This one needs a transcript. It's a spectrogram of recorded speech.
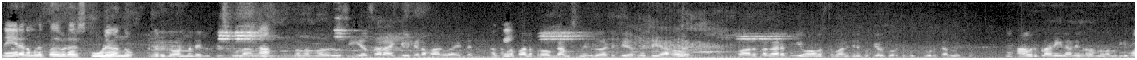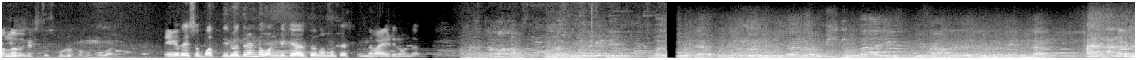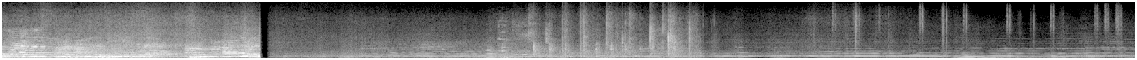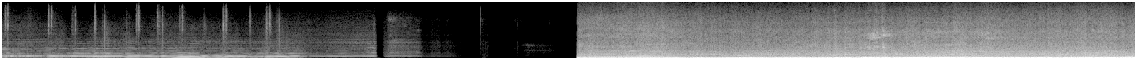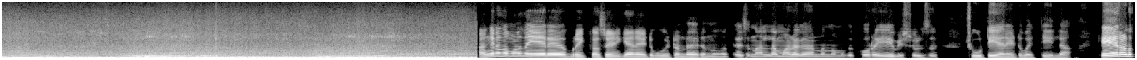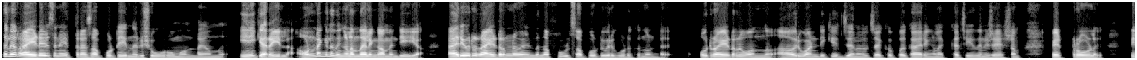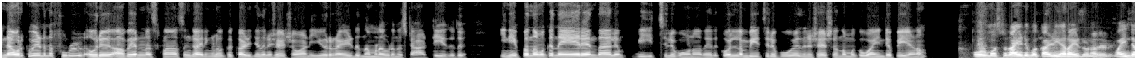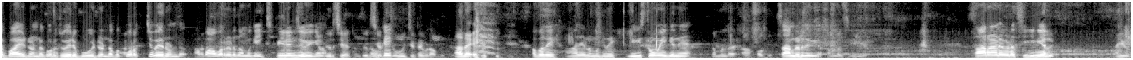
നേരെ നമ്മളിപ്പോ ഇവിടെ ഒരു സ്കൂളിൽ വന്നു. ഇതൊരു ഗവൺമെന്റ് എൽ പി സ്കൂളാണ് അപ്പൊ നമ്മളൊരു സി എസ് ആർ ആക്ടിവിറ്റിയുടെ ഭാഗമായിട്ട് നമ്മൾ പല പ്രോഗ്രാംസും ഇവരുമായിട്ട് ചേർന്ന് ചെയ്യാറുണ്ട്. അപ്പൊ അത് പ്രകാരം ഈ ഓഗസ്റ്റ് പതിനഞ്ചിന് കുട്ടികൾക്ക് കുറച്ച് ബുക്സ് കൊടുക്കാന്ന് വെച്ചു. ആ ഒരു പ്ലാനിങ്ങിലാണ് ഇവിടെ നമ്മൾ വന്നിരിക്കുന്നത്. നെക്സ്റ്റ് സ്കൂളിലോട്ട് നമുക്ക് പോകാൻ ഏകദേശം പത്തിരുപത്തിരണ്ട് വണ്ടിക്കകത്ത് നമുക്ക് ഇന്ന് റൈഡിനുണ്ട് അങ്ങനെ നമ്മൾ നേരെ ബ്രേക്ക്ഫാസ്റ്റ് കഴിക്കാനായിട്ട് പോയിട്ടുണ്ടായിരുന്നു. അത്യാവശ്യം നല്ല മഴ കാരണം നമുക്ക് കുറേ വിഷ്വൽസ് ഷൂട്ട് ചെയ്യാനായിട്ട് പറ്റിയില്ല. കേരളത്തിൽ റൈഡേഴ്സിനെ ഇത്ര സപ്പോർട്ട് ചെയ്യുന്ന ഒരു ഷോറൂം ഉണ്ടോന്ന് എനിക്കറിയില്ല. ഉണ്ടെങ്കിൽ നിങ്ങൾ എന്തായാലും കമന്റ് ചെയ്യുക. കാര്യം ഒരു റൈഡറിന് വേണ്ടുന്ന ഫുൾ സപ്പോർട്ട് ഇവർ കൊടുക്കുന്നുണ്ട്. ഒരു റൈഡർ വന്ന് ആ ഒരു വണ്ടിക്ക് ജനറൽ ചെക്കപ്പ് കാര്യങ്ങളൊക്കെ ചെയ്തതിന് ശേഷം പെട്രോൾ പിന്നെ അവർക്ക് വേണ്ടുന്ന ഫുൾ ഒരു അവയർനെസ് ക്ലാസും കാര്യങ്ങളും ഒക്കെ കഴിഞ്ഞതിന് ശേഷമാണ് ഈ ഒരു റൈഡ് നമ്മൾ അവിടുന്ന് സ്റ്റാർട്ട് ചെയ്തത്. ഇനിയിപ്പം നമുക്ക് നേരെ എന്തായാലും ബീച്ചിൽ പോകണം. അതായത് കൊല്ലം ബീച്ചിൽ പോയതിനു ശേഷം നമുക്ക് വൈൻഡ് അപ്പ് ചെയ്യണം. ഓൾമോസ്റ്റ് റൈഡ് ഇപ്പൊ കഴിയാറായിട്ടുണ്ട്. വൈൻഡ് അപ്പ് ആയിട്ടുണ്ട്. കുറച്ച് പേര് പോയിട്ടുണ്ട്. അപ്പൊ കുറച്ച് പേരുണ്ട്. അപ്പൊ അവരുടെ അടുത്ത് നമുക്ക് എക്സ്പീരിയൻസ് ചോദിക്കണം. തീർച്ചയായിട്ടും അതെ. അപ്പൊ അതെ ആദ്യം നമുക്ക് ഇതേ റൂമിൽ സാറിന്റെ അടുത്ത് ചോദിക്കാം. നമ്മുടെ സീനിയർ സാറാണ് ഇവിടെ സീനിയർ അയ്യോ.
